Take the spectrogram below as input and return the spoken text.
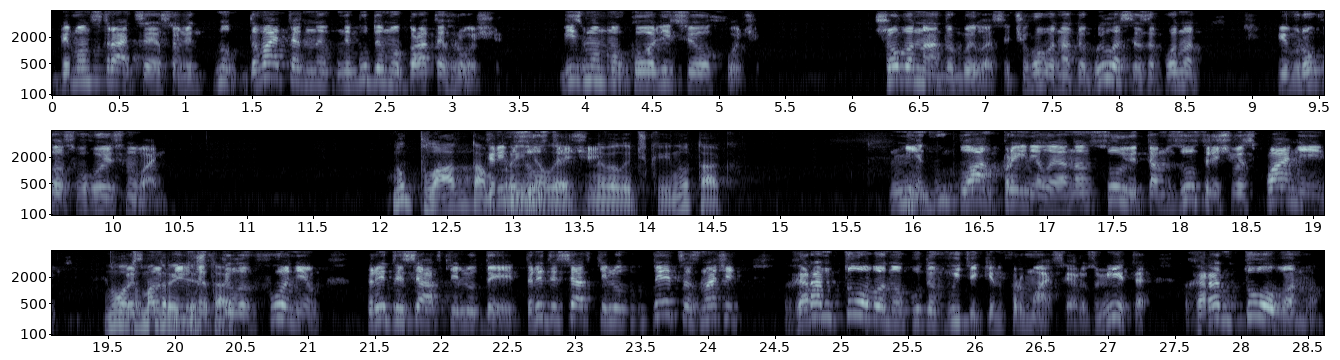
демонстрація солід... Ну, давайте не, не будемо брати гроші. Візьмемо коаліцію охочих. Що вона добилася? Чого вона добилася за понад півроку свого існування? Ну, план там Крім прийняли зустрічей. невеличкий. Ну так. Ні, ну план прийняли, анонсують там зустріч в Іспанії. Ну, от без в Мадриді мобільних ж так. телефонів три десятки людей. Три десятки людей це значить гарантовано буде витік інформації. Розумієте? Гарантовано.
